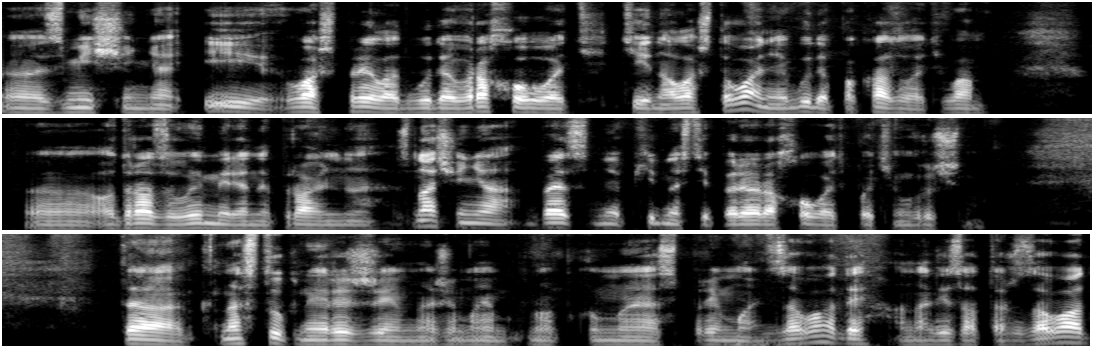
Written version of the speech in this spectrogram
е, зміщення, і ваш прилад буде враховувати ті налаштування і буде показувати вам е, одразу виміряне правильне значення без необхідності перераховувати потім вручну. Так, наступний режим нажимаємо кнопку МС приймати завади, аналізатор завад,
